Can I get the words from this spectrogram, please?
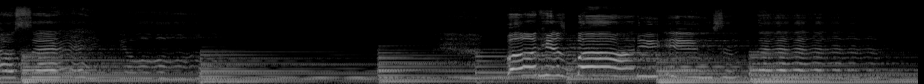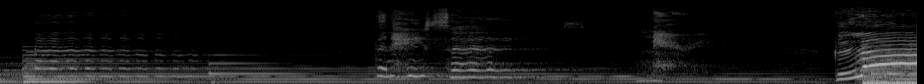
her savior, but his body isn't there. Then he says, Mary, glory."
